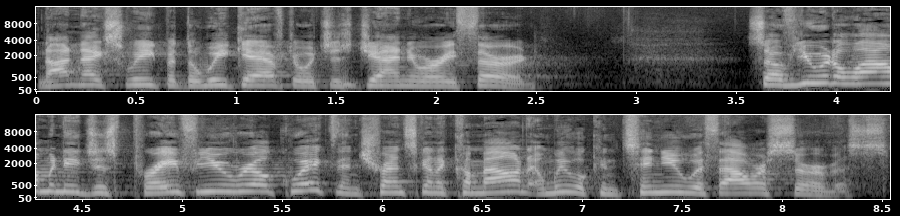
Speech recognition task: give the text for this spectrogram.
not next week, but the week after, which is January 3rd. So if you would allow me to just pray for you real quick, then Trent's going to come out and we will continue with our service.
